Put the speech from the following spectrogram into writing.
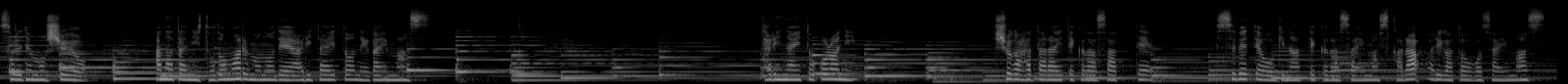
それでも主よあなたにとどまるものでありたいと願います。足りないところに主が働いてくださってすべてを補ってくださいますからありがとうございます。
